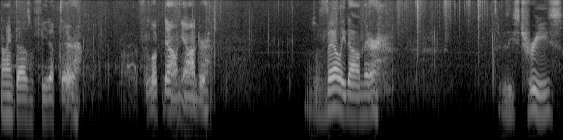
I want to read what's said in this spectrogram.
9,000 feet up there. If you look down yonder, there's a valley down there through these trees.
